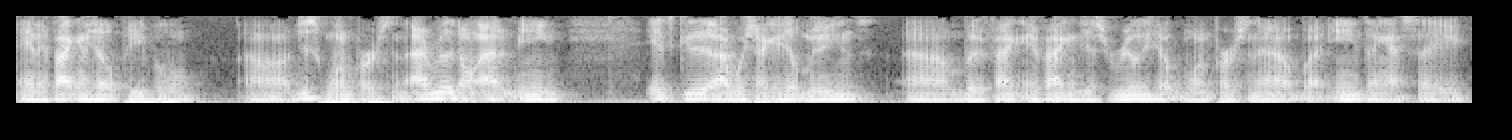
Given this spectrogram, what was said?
and if I can help people, uh, just one person, I really don't. I mean, it's good. I wish I could help millions, um, but if I if I can just really help one person out by anything I say,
